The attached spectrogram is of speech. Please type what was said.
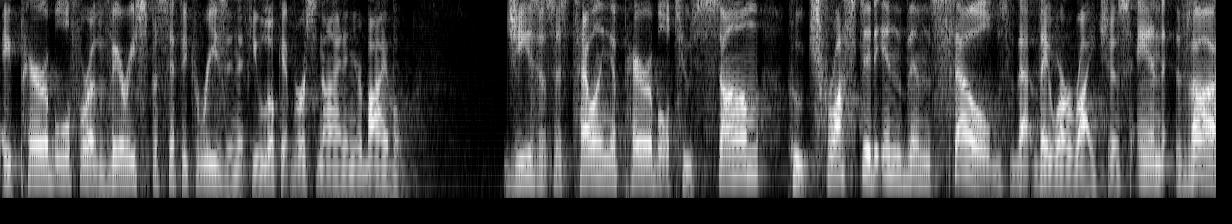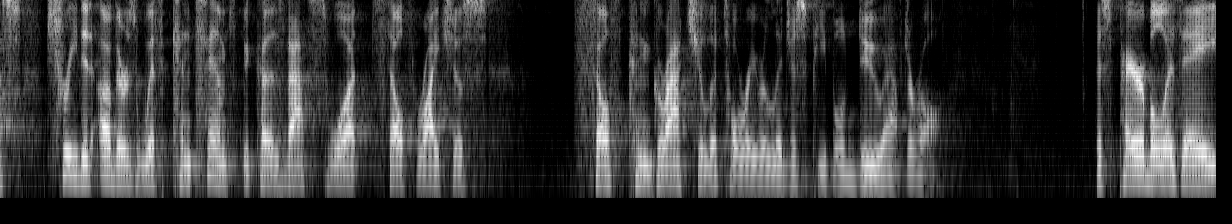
a parable for a very specific reason, if you look at verse 9 in your Bible. Jesus is telling a parable to some who trusted in themselves that they were righteous and thus treated others with contempt because that's what self righteous self congratulatory religious people do, after all. This parable is a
